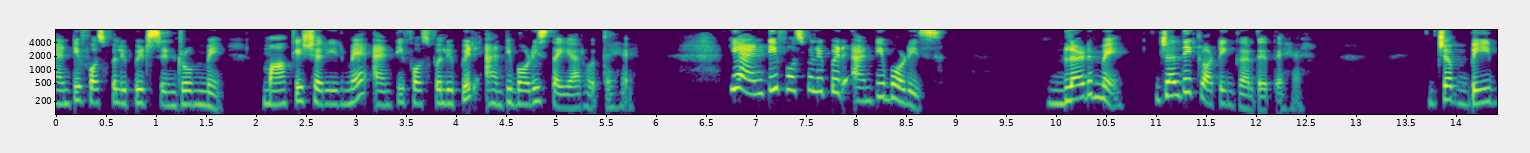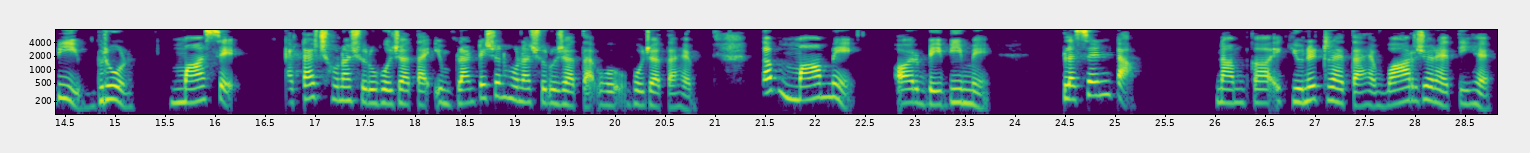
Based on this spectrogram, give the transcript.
एंटीफॉस्फोलिपिड सिंड्रोम में माँ के शरीर में एंटीफॉस्फोलिपिड एंटीबॉडीज तैयार होते हैं। ये एंटीफॉस्फोलिपिड एंटीबॉडीज ब्लड में जल्दी क्लॉटिंग कर देते हैं। जब बेबी भ्रूण माँ से अटैच होना शुरू हो जाता है इम्प्लांटेशन होना शुरू जाता हो, हो जाता है तब माँ में और बेबी में प्लेसेंटा नाम का एक यूनिट रहता है वार जो रहती है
